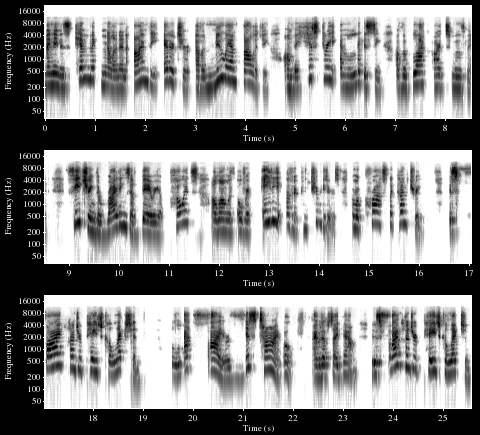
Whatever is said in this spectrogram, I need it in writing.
My name is Kim McMillan, and I'm the editor of a new anthology on the history and legacy of the Black arts movement, featuring the writings of Bay Area poets, along with over 80 other contributors from across the country. This 500-page collection, Black Fire, this time, oh, I have it upside down. This 500-page collection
